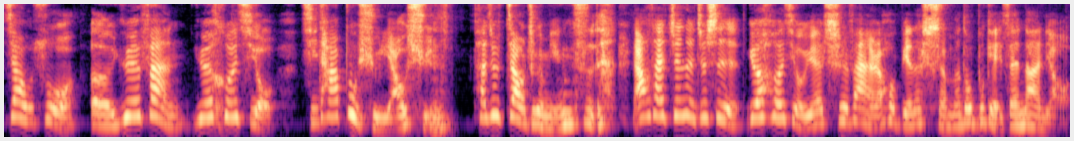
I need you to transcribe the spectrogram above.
叫做呃约饭约喝酒，其他不许聊群。他就叫这个名字，然后他真的就是约喝酒、约吃饭，然后别的什么都不给在那聊。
